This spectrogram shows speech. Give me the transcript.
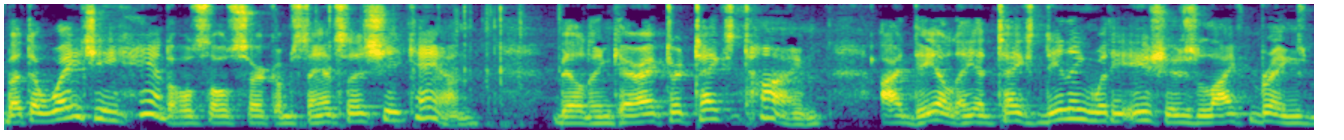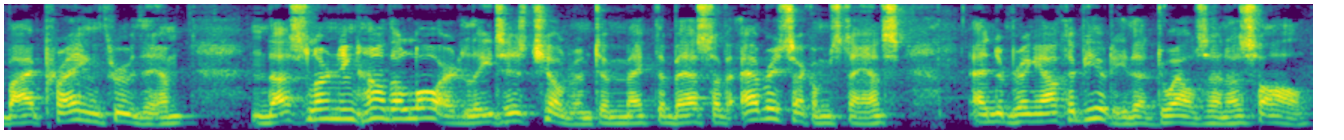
But the way she handles those circumstances, she can. Building character takes time. Ideally, it takes dealing with the issues life brings by praying through them, thus learning how the Lord leads His children to make the best of every circumstance and to bring out the beauty that dwells in us all.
